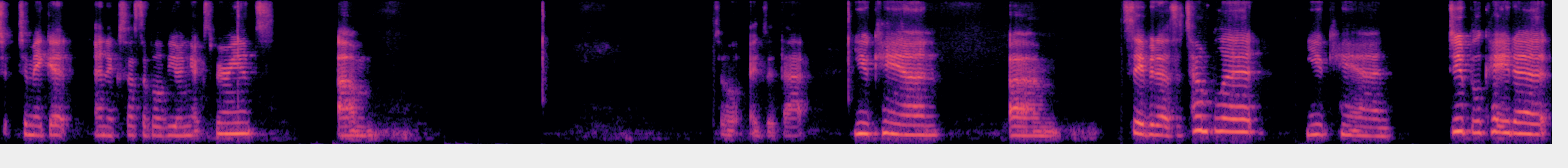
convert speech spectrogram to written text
to, to make it an accessible viewing experience. Um, so exit that. You can um, save it as a template. You can duplicate it.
